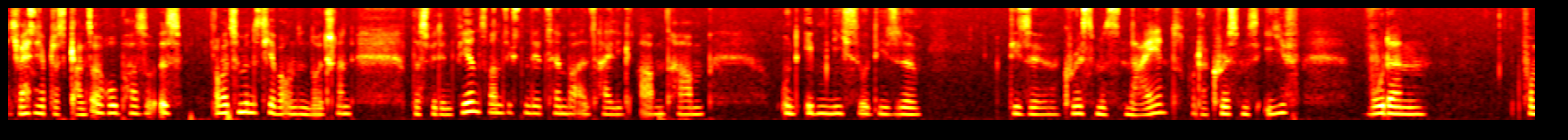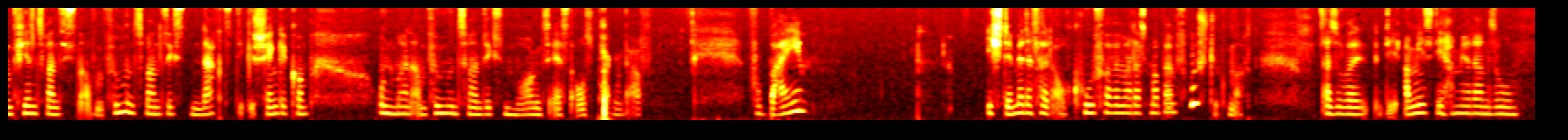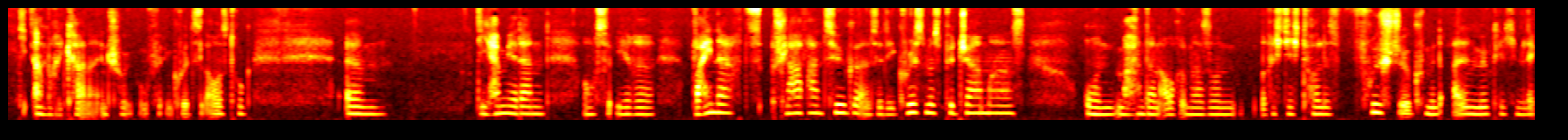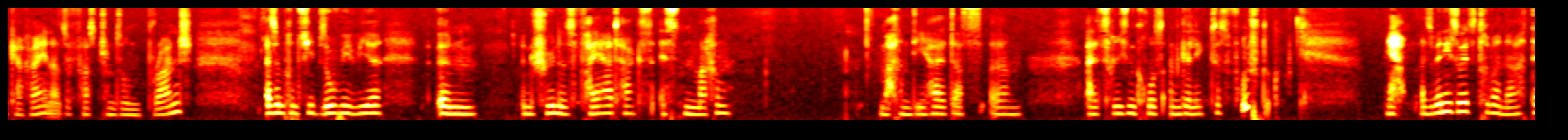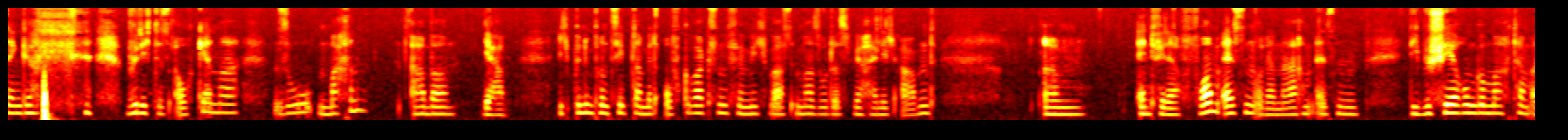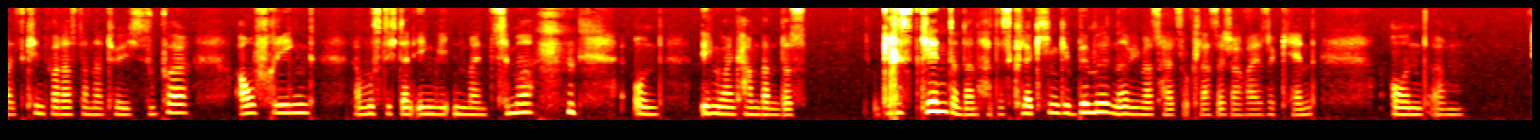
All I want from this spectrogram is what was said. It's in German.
ich weiß nicht, ob das ganz Europa so ist, aber zumindest hier bei uns in Deutschland, dass wir den 24. Dezember als Heiligabend haben und eben nicht so diese, diese Christmas Night oder Christmas Eve, wo dann vom 24. auf den 25. nachts die Geschenke kommen und man am 25. morgens erst auspacken darf. Wobei, ich stelle mir das halt auch cool vor, wenn man das mal beim Frühstück macht. Also, weil die Amis, die haben ja dann so, die Amerikaner, Entschuldigung für den kurzen Ausdruck, ähm, die haben ja dann auch so ihre Weihnachtsschlafanzüge, also die Christmas Pyjamas und machen dann auch immer so ein richtig tolles Frühstück mit allen möglichen Leckereien, also fast schon so ein Brunch. Also im Prinzip so, wie wir ähm, ein schönes Feiertagsessen machen, machen die halt das ähm, als riesengroß angelegtes Frühstück. Ja, also wenn ich so jetzt drüber nachdenke, würde ich das auch gern mal so machen. Aber ja, ich bin im Prinzip damit aufgewachsen. Für mich war es immer so, dass wir Heiligabend ähm, entweder vorm Essen oder nach dem Essen die Bescherung gemacht haben. Als Kind war das dann natürlich super aufregend. Da musste ich dann irgendwie in mein Zimmer und irgendwann kam dann das Christkind und dann hat das Glöckchen gebimmelt, ne, wie man es halt so klassischerweise kennt. Und ähm,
